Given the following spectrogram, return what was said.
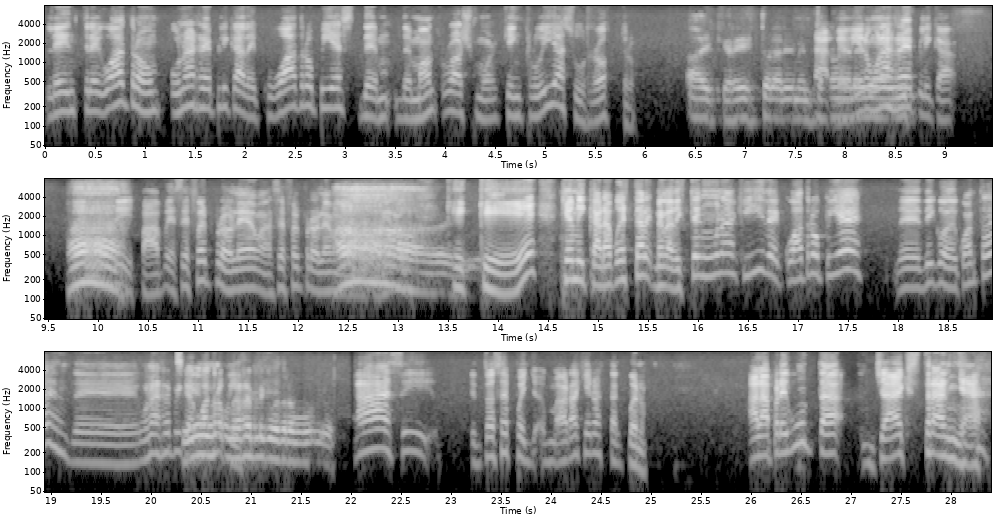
le entregó a Trump una réplica de cuatro pies de, Mount Rushmore que incluía su rostro. Ay, Cristo, le alimentaron. Le dieron una réplica. Ah. Sí, papi, ese fue el problema, ese fue el problema. ¿Qué, ¿Qué? Que mi cara puede estar, me la diste en una aquí de cuatro pies digo, ¿de cuánto es? De una réplica de cuatro una réplica de cuatro Ah, sí. Entonces, pues ahora quiero estar. Bueno, a la pregunta ya extraña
